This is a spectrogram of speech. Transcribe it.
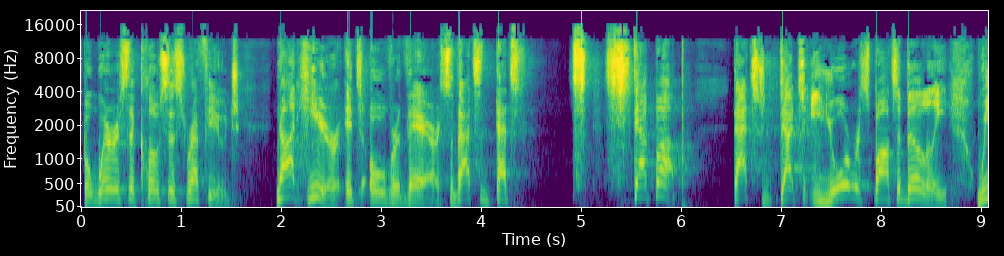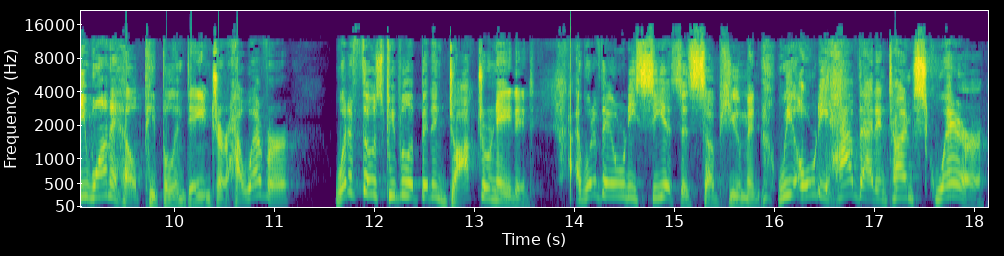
But where is the closest refuge? Not here. It's over there. So that's, that's step up. That's, that's your responsibility. We want to help people in danger. However, what if those people have been indoctrinated? What if they already see us as subhuman? We already have that in Times Square.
